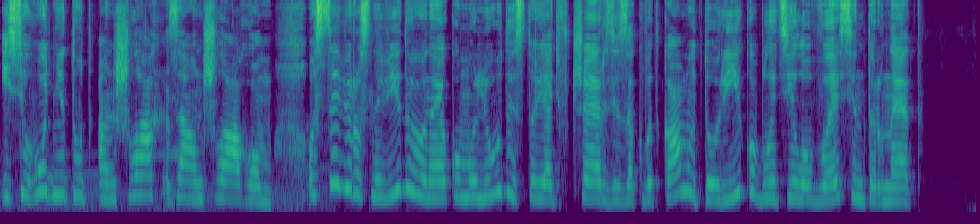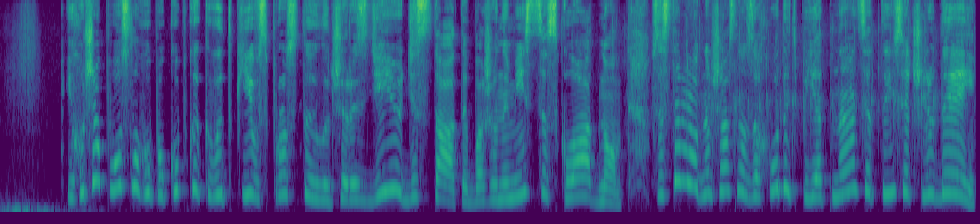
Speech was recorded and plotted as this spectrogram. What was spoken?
І сьогодні тут аншлаг за аншлагом. Ось це вірусне відео, на якому люди стоять в черзі за квитками, торік облетіло весь інтернет. І хоча послугу покупки квитків спростили через дію, дістати бажане місце складно. В систему одночасно заходить 15 тисяч людей.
